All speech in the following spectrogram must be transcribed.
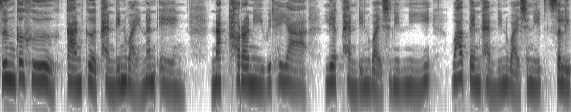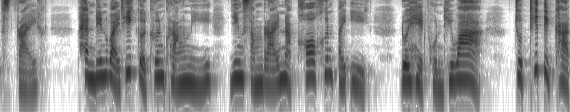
ซึ่งก็คือการเกิดแผ่นดินไหวนั่นเอง นักธรณีวิทยาเรียกแผ่นดินไหวชนิดนี้ ว่าเป็นแผ่นดินไหวชนิด slip strike แผ่นดินไหวที่เกิดขึ้นครั้งนี้ ยิ่งซ้ำร้ายหนักข้อขึ้นไปอีก โดยเหตุผลที่ว่า จุดที่ติดขัด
